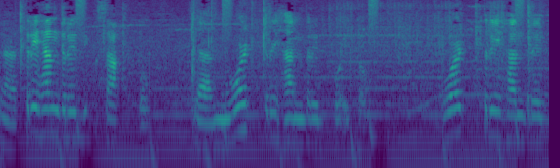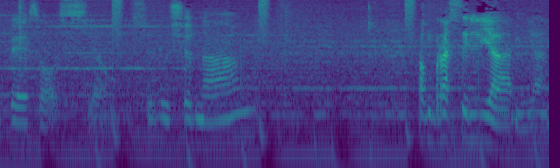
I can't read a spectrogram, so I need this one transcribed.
yeah, 300 eksakto yan, worth 300 po ito. Worth 300 pesos. Yan, solution ng pang Brazilian. Yan,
